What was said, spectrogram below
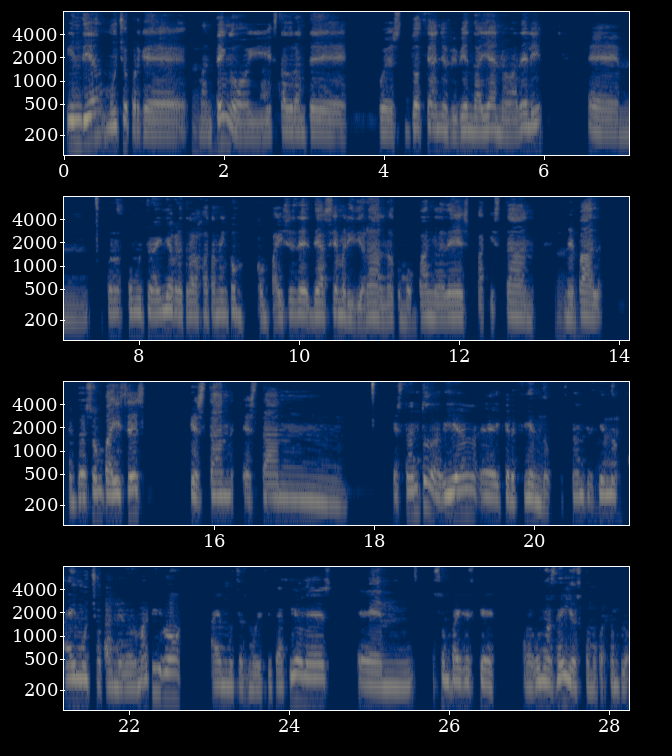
India, mucho porque mantengo y he estado durante pues 12 años viviendo allá en Nueva Delhi. Em, conozco mucho la India, pero he trabajado también con, con países de, de, Asia Meridional, ¿no? como Bangladesh, Pakistán, Nepal. Entonces son países que están, están, están todavía eh, creciendo, están creciendo. Hay mucho cambio normativo, hay muchas modificaciones. Em, son países que algunos de ellos, como por ejemplo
